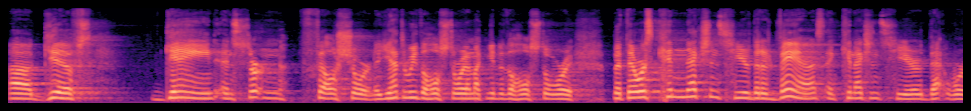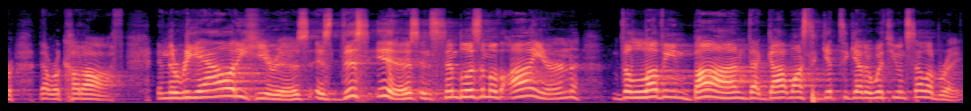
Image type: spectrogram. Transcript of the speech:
uh, gifts gained and certain fell short. Now you have to read the whole story. I'm not going to get into the whole story, but there was connections here that advanced and connections here that were that were cut off. And the reality here is is this is in symbolism of iron the loving bond that God wants to get together with you and celebrate.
